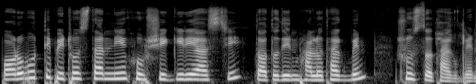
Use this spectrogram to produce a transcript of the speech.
পরবর্তী পীঠস্থান নিয়ে খুব শিগগিরই আসছি। ততদিন ভালো থাকবেন, সুস্থ থাকবেন।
